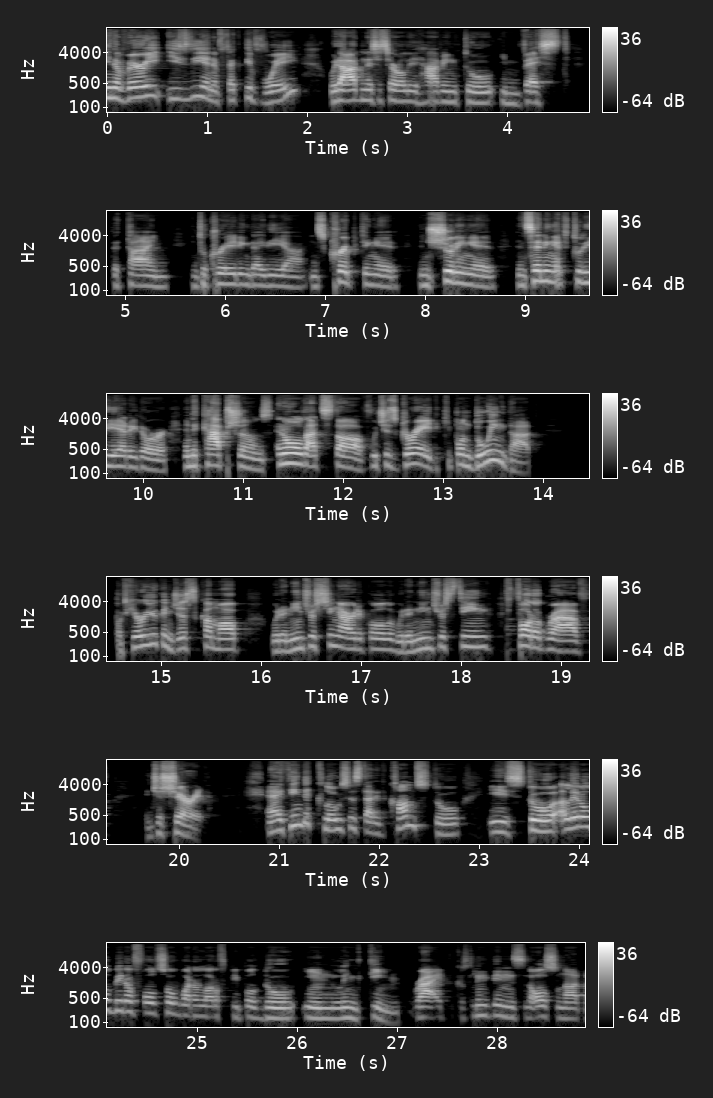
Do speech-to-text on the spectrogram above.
in a very easy and effective way without necessarily having to invest the time into creating the idea and scripting it and shooting it and sending it to the editor and the captions and all that stuff, which is great. Keep on doing that. But here you can just come up with an interesting article, with an interesting photograph, and just share it. And I think the closest that it comes to is to a little bit of also what a lot of people do in LinkedIn, right? Because LinkedIn is also not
